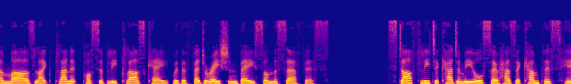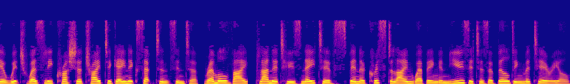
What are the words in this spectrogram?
a Mars-like planet possibly Class K with a Federation base on the surface. Starfleet Academy also has a campus here which Wesley Crusher tried to gain acceptance into. Remel Vi, planet whose natives spin a crystalline webbing and use it as a building material.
